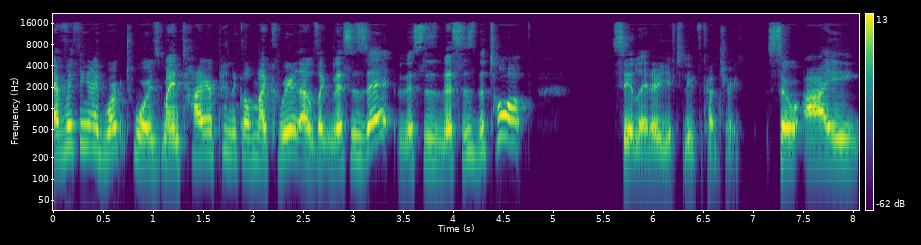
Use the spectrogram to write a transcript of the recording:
Everything I'd worked towards, my entire pinnacle of my career, I was like, this is it. This is this is the top. See you later, you have to leave the country. So I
